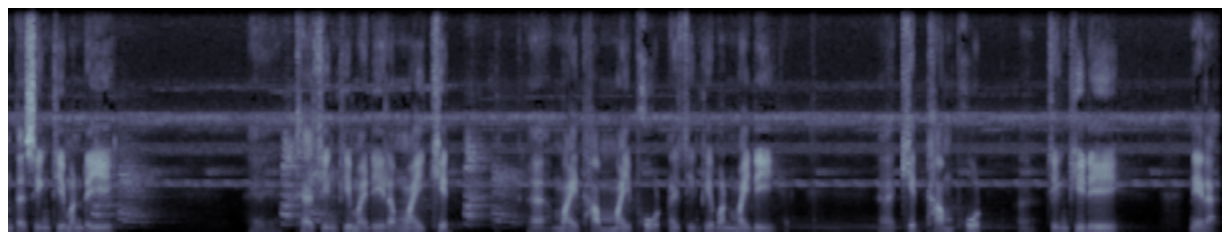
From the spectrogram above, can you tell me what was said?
ำแต่สิ่งที่มันดีแค่สิ่งที่ไม่ดีแล้วไม่คิดไม่ทำไม่พูดในสิ่งที่มันไม่ดี คิดทำพูดสิ่งที่ดีนี่แหละ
